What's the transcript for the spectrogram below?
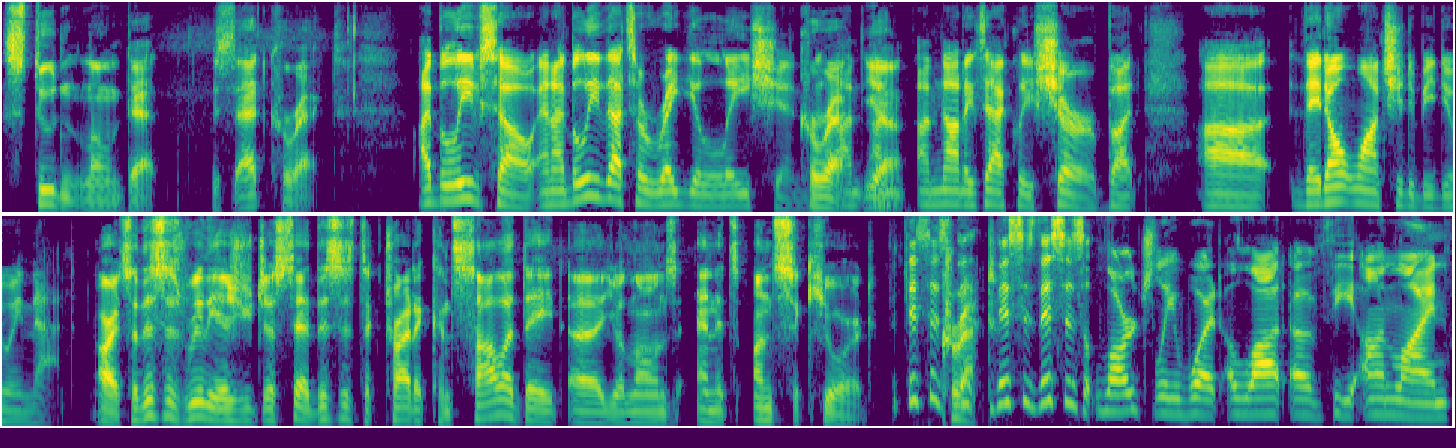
student loan debt. Is that correct? I believe so, and I believe that's a regulation. Correct. I'm, yeah. I'm, I'm, not exactly sure, but uh, they don't want you to be doing that. All right. So this is really, as you just said, this is to try to consolidate uh, your loans, and it's unsecured. But this is correct. This is this is largely what a lot of the online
